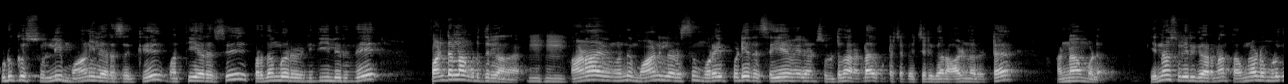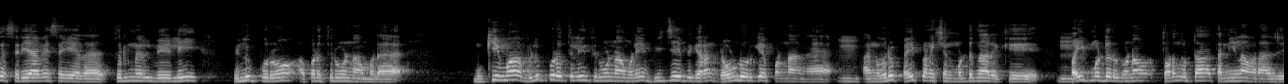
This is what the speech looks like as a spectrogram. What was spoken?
கொடுக்க சொல்லி மாநில அரசுக்கு மத்திய அரசு பிரதமர் நிதியிலிருந்தே ஃபண்டெல்லாம் கொடுத்துருக்காங்க. ஆனா இவங்க வந்து மாநில அரசு முறைப்படி அதை செய்யவே இல்லைன்னு சொல்லிட்டு தான் ரெண்டாவது குற்றச்சாட்டு வச்சிருக்காரு ஆளுநர்கிட்ட. அண்ணாமலை. என்ன சொல்லியிருக்காருன்னா தமிழ்நாடு முழுக்க சரியாவே செய்யல. திருநெல்வேலி விழுப்புரம் அப்புறம் திருவண்ணாமலை. முக்கியமா விழுப்புரத்துலயும் திருவண்ணாமலையும் பிஜேபிக்காரங்க கிரவுண்ட் ஒர்க்கே பண்ணாங்க. அங்க வெறும் பைப் கனெக்ஷன் மட்டும் தான் இருக்கு. பைப் மட்டும் இருக்கணும் திறந்து விட்டா தண்ணி எல்லாம் வராது.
